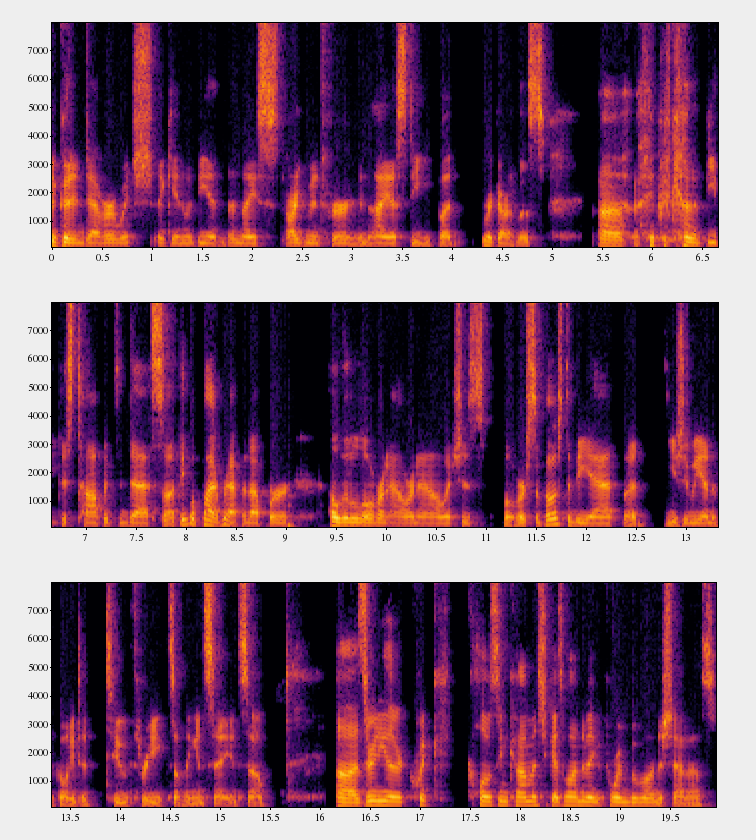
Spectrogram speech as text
a good endeavor, which again would be a, a nice argument for an ISD. But regardless, uh, I think we've kind of beat this topic to death. So I think we'll probably wrap it up. We're a little over an hour now, which is what we're supposed to be at, but usually we end up going to two, three, something insane. So, uh, is there any other quick closing comments you guys wanted to make before we move on to shoutouts?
